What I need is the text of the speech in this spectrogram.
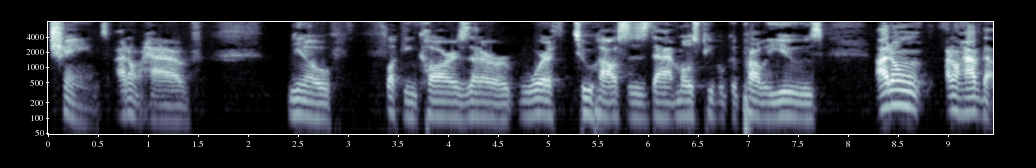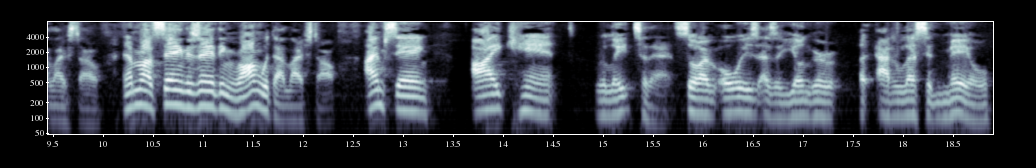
chains. I don't have, you know, fucking cars that are worth two houses that most people could probably use. I don't I don't have that lifestyle. And I'm not saying there's anything wrong with that lifestyle. I'm saying I can't relate to that. So I've always, as a younger uh, adolescent male,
